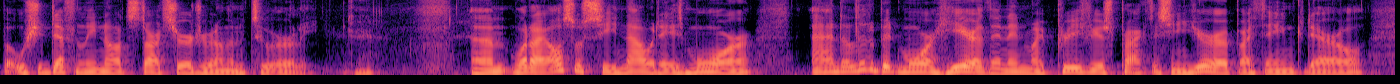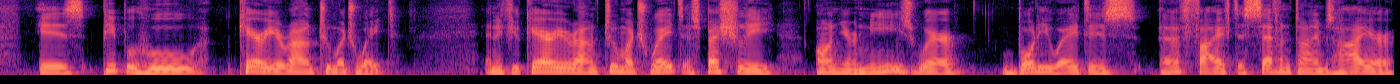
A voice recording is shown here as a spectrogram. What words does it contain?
but we should definitely not start surgery on them too early. Okay. Um, what I also see nowadays more, and a little bit more here than in my previous practice in Europe, I think, Daryl, is people who carry around too much weight. And if you carry around too much weight, especially on your knees, where body weight is uh, five to seven times higher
